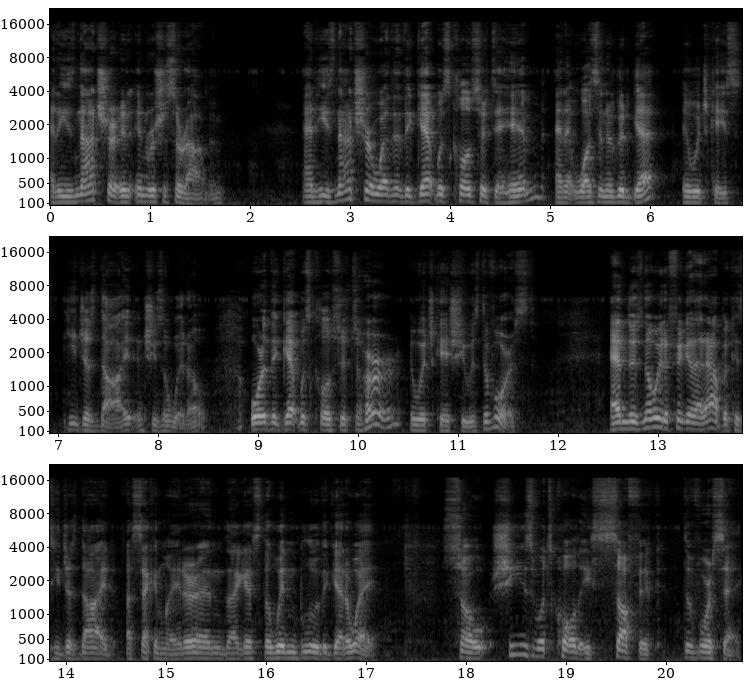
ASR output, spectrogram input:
and he's not sure in, in Rosh Hashanah, and he's not sure whether the get was closer to him and it wasn't a good get, in which case he just died and she's a widow, or the get was closer to her, in which case she was divorced. And there's no way to figure that out because he just died a second later, and I guess the wind blew the get away. So she's what's called a safek divorcee.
